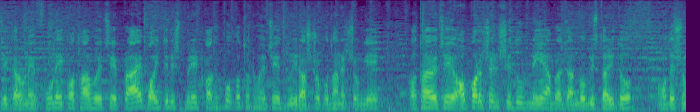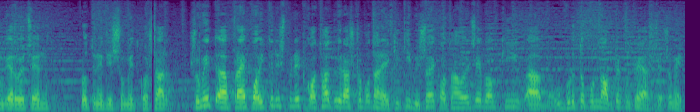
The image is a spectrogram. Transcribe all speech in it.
যে কারণে ফোনে কথা হয়েছে, প্রায় পঁয়ত্রিশ মিনিট কথোপকথন হয়েছে দুই রাষ্ট্রপ্রধানের সঙ্গে। কথা হয়েছে অপারেশন সিঁদুর নিয়ে, আমরা জানব বিস্তারিত। আমাদের সঙ্গে রয়েছেন প্রতিনিধি সুমিত ঘোষাল। সুমিত প্রায় পঁয়ত্রিশ মিনিট কথা দুই রাষ্ট্রপ্রধানের। কি কি বিষয়ে কথা হয়েছে এবং কি গুরুত্বপূর্ণ আপডেট উঠে আসছে? সুমিত।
